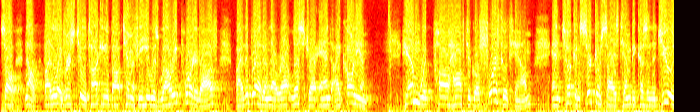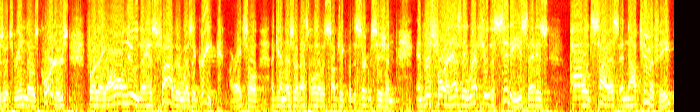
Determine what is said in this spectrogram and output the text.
So, now, by the way, verse 2, talking about Timothy, he was well reported of by the brethren that were at Lystra and Iconium. Him would Paul have to go forth with him, and took and circumcised him because of the Jews which were in those quarters, for they all knew that his father was a Greek. All right, so again, a, that's a whole other subject, but the circumcision. And verse 4, and as they went through the cities, that is, Paul and Silas, and now Timothy,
